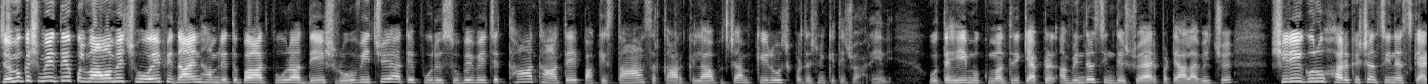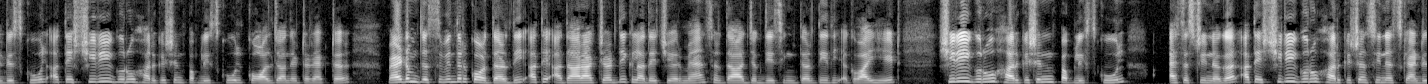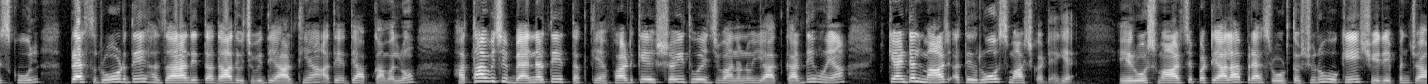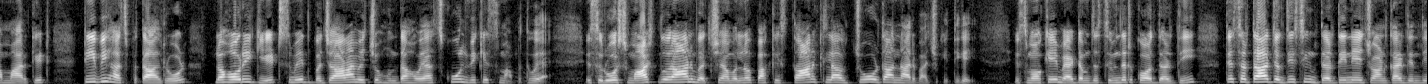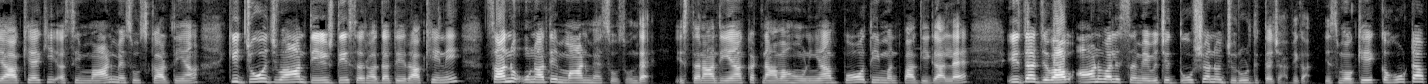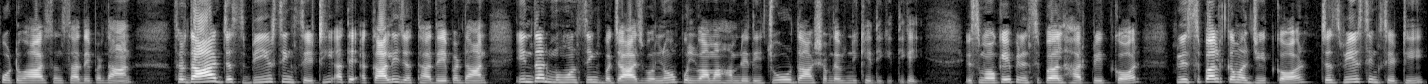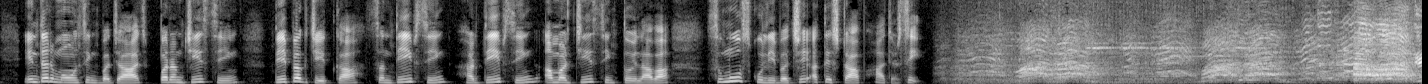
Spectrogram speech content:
ਜੰਮੂ ਕਸ਼ਮੀਰ ਦੇ ਪੁਲਵਾਮਾ ਵਿੱਚ ਹੋਏ ਫਿਦਾਇਨ ਹਮਲੇ ਤੋਂ ਬਾਅਦ ਪੂਰਾ ਦੇਸ਼ ਰੋਹ ਵਿੱਚ ਹੈ ਅਤੇ ਪੂਰੇ ਸੂਬੇ ਵਿੱਚ ਥਾਂ-ਥਾਂ ਤੇ ਪਾਕਿਸਤਾਨ ਸਰਕਾਰ ਖਿਲਾਫ ਜੰਮ ਕੇ ਰੋਸ ਪ੍ਰਦਰਸ਼ਨ ਕੀਤੇ ਜਾ ਰਹੇ ਨੇ। ਉੱਤੇ ਹੀ ਮੁੱਖ ਮੰਤਰੀ ਕੈਪਟਨ ਅਮਰਿੰਦਰ ਸਿੰਘ ਦੇ ਸ਼ਹਿਰ ਪਟਿਆਲਾ ਵਿੱਚ Shri Guru Harkrishan senior secondary school ਅਤੇ ਸ਼੍ਰੀ ਗੁਰੂ ਹਰਕ੍ਰਿਸ਼ਨ ਪਬਲਿਕ ਸਕੂਲ ਕਾਲਜਾਂ ਦੇ ਡਾਇਰੈਕਟਰ ਮੈਡਮ ਜਸਵਿੰਦਰ ਕੌਰ ਦਰਦੀ ਅਤੇ ਅਦਾਰਾ ਚੜ੍ਹਦੀ ਕਲਾ ਦੇ ਚੇਅਰਮੈਨ ਸਰਦਾਰ ਜਗਜੀਤ ਸਿੰਘ ਦਰਦੀ ਦੀ ਅਗਵਾਈ ਹੇਠ Shri Guru Harkrishan public school SST Nagar ਅਤੇ Shri Guru Harkrishan senior secondary school press road ਦੇ ਹਜ਼ਾਰਾਂ ਦੀ ਤਾਦਾਦ ਵਿੱਚ ਵਿਦਿਆਰਥੀਆਂ ਅਤੇ ਅਧਿਆਪਕਾਂ ਵੱਲੋਂ ਹੱਥਾਂ ਵਿੱਚ ਬੈਨਰ ਤੇ ਤਖਤੀਆਂ ਫੜ ਕੇ ਸ਼ਹੀਦ ਹੋਏ ਜਵਾਨਾਂ ਨੂੰ ਯਾਦ ਕਰਦੇ ਹੋਇਆਂ ਕੈਂਡਲ ਮਾਰਚ ਅਤੇ ਰੋਸ ਮਾਰਚ ਕੱਢਿਆ ਗਿਆ। ਇਹ ਰੋਸ ਮਾਰਚ ਪਟਿਆਲਾ ਪ੍ਰੈਸ ਰੋਡ ਤੋਂ ਸ਼ੁਰੂ ਹੋ ਕੇ ਸ਼ੇਰੇ ਪੰਜਾਬ ਮਾਰਕੀਟ, ਟੀਬੀ ਹਸਪਤਾਲ ਰੋਡ, ਲਾਹੌਰੀ ਗੇਟ ਸਮੇਤ ਬਾਜ਼ਾਰਾਂ ਵਿੱਚ ਹੁੰਦਾ ਹੋਇਆ ਸਕੂਲ ਵਿਖੇ ਸਮਾਪਤ ਹੋਇਆ। ਇਸ ਰੋਸ ਮਾਰਚ ਦੌਰਾਨ ਬੱਚਿਆਂ ਵੱਲੋਂ ਪਾਕਿਸਤਾਨ ਖਿਲਾਫ ਜ਼ੋਰਦਾਰ ਨਾਅਰੇਬਾਜ਼ੀ ਕੀਤੀ ਗਈ। ਇਸ ਮੌਕੇ ਮੈਡਮ ਜਸਵਿੰਦਰ ਕੌਰ ਦਰਦੀ ਤੇ ਸਰਦਾਰ ਜਗਜੀਤ ਸਿੰਘ ਦਰਦੀ ਨੇ ਜਾਣਕਾਰੀ ਦਿੰਦੇ ਆਖਿਆ ਕਿ ਅਸੀਂ ਮਾਣ ਮਹਿਸੂਸ ਕਰਦੇ ਹਾਂ ਕਿ ਜੋ ਜਵਾਨ ਦੇਸ਼ ਦੀ ਸਰਹੱਦਾਂ ਤੇ ਰਾਖੇ ਨੇ, ਸਾਨੂੰ ਉਹਨਾਂ ਤੇ ਮਾਣ ਮਹਿਸੂਸ ਹੁੰਦਾ ਹੈ। ਇਸ ਤਰ੍ਹਾਂ ਦੀਆਂ ਘਟਨਾਵਾਂ ਹੋਣੀਆਂ ਬਹੁਤ ਹੀ ਮੰਦਭਾਗੀ ਗੱਲ ਹੈ। ਇਸ ਦਾ ਜਵਾਬ ਆਉਣ ਵਾਲੇ ਸਮੇਂ ਵਿੱਚ ਦੋਸ਼ਾਂ ਨੂੰ ਜ਼ਰੂਰ ਦਿੱਤਾ ਜਾਵੇਗਾ। ਇਸ ਮੌਕੇ ਕਹੋਟਾ ਪੋਟੋਹਾਰ ਸੰਸਥਾ ਦੇ ਪ੍ਰਧਾਨ ਸਰਦਾਰ ਜਸਬੀਰ ਸਿੰਘ ਸੇਠੀ ਅਤੇ ਅਕਾਲੀ ਜਥਾ ਦੇ ਪ੍ਰਧਾਨ ਇੰਦਰ ਮੋਹਨ ਸਿੰਘ ਬਜਾਜ ਵੱਲੋਂ ਪੁਲਵਾਮਾ ਹਮਲੇ ਦੀ ਜ਼ੋਰਦਾਰ ਸ਼ਬਦਾਂ ਵਿੱਚ ਨਿਖੇਧੀ ਕੀਤੀ ਗਈ। ਇਸ ਮੌਕੇ ਪ੍ਰਿੰਸੀਪਲ ਹਰਪ੍ਰੀਤ ਕੌਰ, ਪ੍ਰਿੰਸੀਪਲ ਕਮਲਜੀਤ ਕੌਰ, ਜਸਬੀਰ ਸਿੰਘ ਸੇਠੀ, ਇੰਦਰ ਮੋਹਨ ਸਿੰਘ ਬਜਾਜ, ਪਰਮਜੀਤ ਸਿੰਘ ਦੀਪਕ ਜੀਤਕਾ ਸੰਦੀਪ ਸਿੰਘ ਹਰਦੀਪ ਸਿੰਘ ਅਮਰਜੀਤ ਸਿੰਘ ਤੋਂ ਇਲਾਵਾ ਸਮੂਹ ਸਕੂਲੀ ਬੱਚੇ ਅਤੇ ਸਟਾਫ ਹਾਜ਼ਰ ਸੀ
